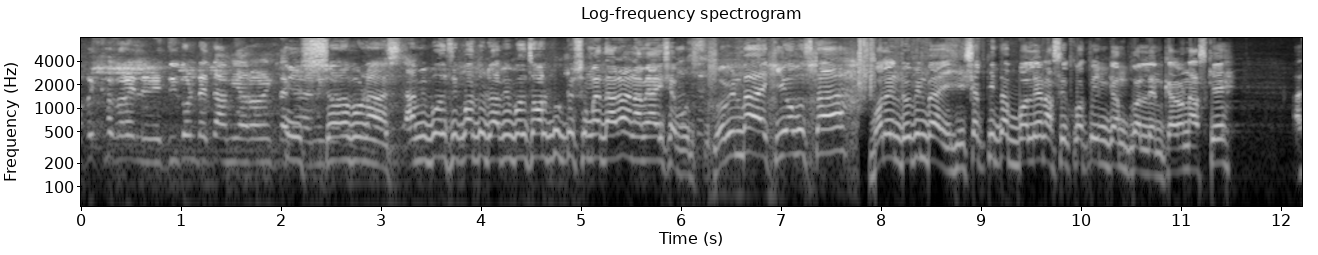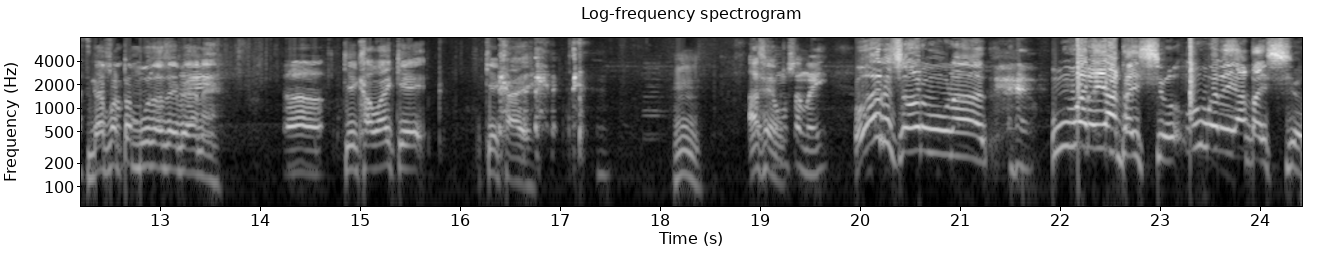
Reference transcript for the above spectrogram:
অপেক্ষা করাইলেন এই দুই ঘন্টায় তো আমি আর অনেক সর্বনাশ। আমি বলছি কতটুকু আমি বলছি অল্প একটু সময় দাঁড়ান আমি আইসা রবিন ভাই কি অবস্থা? বলেন রবিন ভাই হিসাব কিতাব বলেন আজকে কত ইনকাম করলেন? কারণ আজকে আজকে ব্যাপারটা বোঝা যাবে কে খাওয়ায় কে কে খায়? হুম। আসেন সমস্যা নাই। ওরে সর্বনাশ। উবারে আঠাইশো উবারে আঠাইশো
